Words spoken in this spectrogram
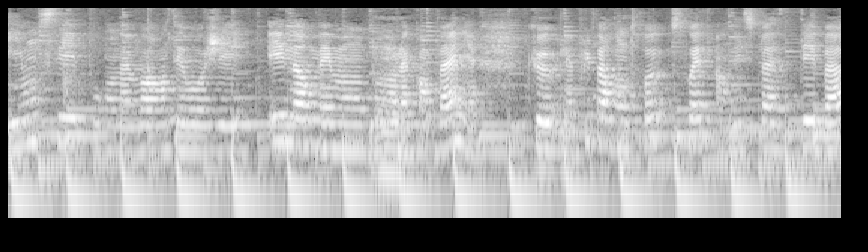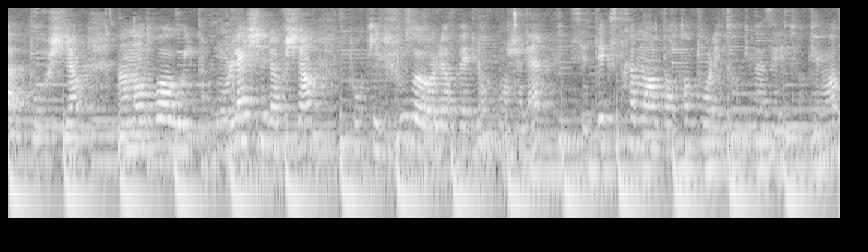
et on sait, pour en avoir interrogé énormément pendant la campagne, que la plupart d'entre eux souhaitent un espace débat pour chiens, un endroit où ils pourront lâcher leurs chiens pour qu'ils jouent leur, avec leurs congénères. C'est extrêmement important pour les tourquenoises et les tourquenois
